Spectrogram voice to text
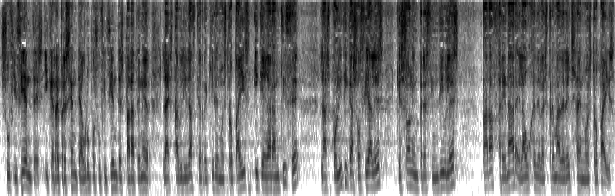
suficientes y que represente a grupos suficientes para tener la estabilidad que requiere nuestro país y que garantice las políticas sociales que son imprescindibles para frenar el auge de la extrema derecha en nuestro país.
